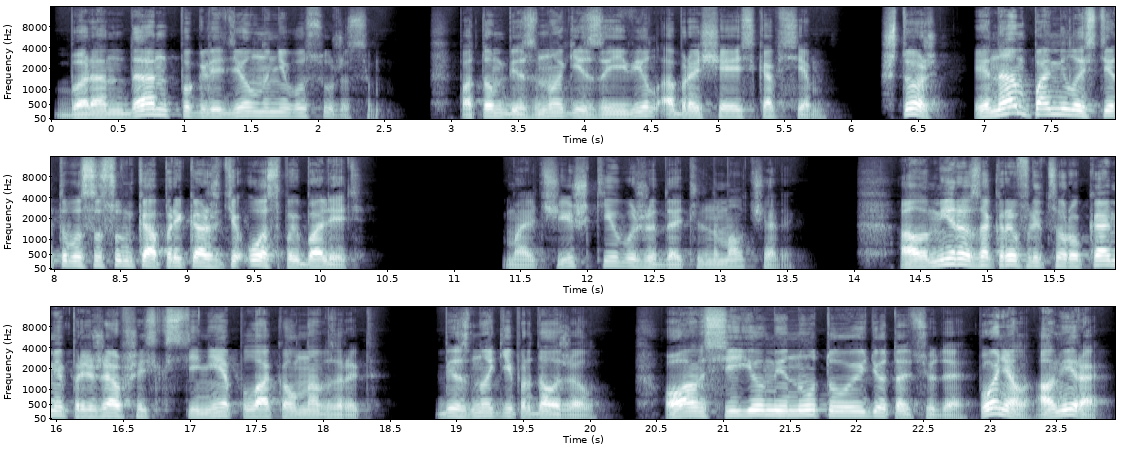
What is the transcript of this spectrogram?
Барандан поглядел на него с ужасом. Потом без ноги заявил, обращаясь ко всем. «Что ж, и нам, по милости этого сосунка, прикажете оспой болеть?» Мальчишки выжидательно молчали. Алмира, закрыв лицо руками, прижавшись к стене, плакал на взрыд. Безногий продолжал. «Он сию минуту уйдет отсюда. Понял, Алмира?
